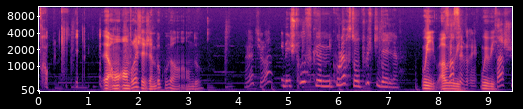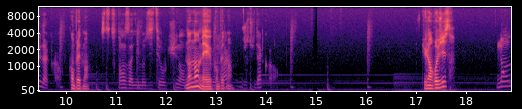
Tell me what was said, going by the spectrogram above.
tranquille. Et en, en vrai, j'ai- j'aime beaucoup en, en dos. Ouais, tu vois Et ben, je trouve que mes couleurs sont plus fidèles. Oui, ah oui, Ça, oui. c'est vrai. Oui, oui, Ça, je suis d'accord. complètement. Sans animosité aucune. envers Non, non, mais complètement. Je suis d'accord. Tu l'enregistres? Non.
